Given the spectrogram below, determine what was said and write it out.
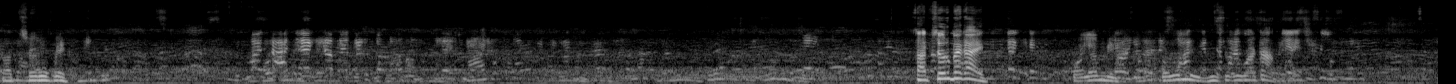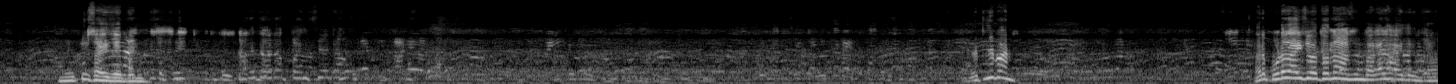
सातशे रुपये सातशे रुपये काय? कोलंबी. कोलंबी वीस रुपये वाटा. मोठी साईज आहे पण. घेतली पण. अरे पुढे जायचं होतं ना अजून बघायला पाहिजे होतं.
